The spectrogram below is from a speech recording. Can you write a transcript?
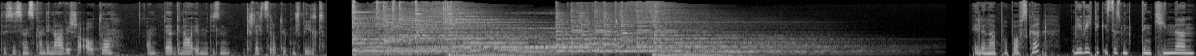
Das ist ein skandinavischer Autor und der genau eben mit diesen Geschlechtsstereotypen spielt. Elena Popowska. Wie wichtig ist es mit den Kindern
